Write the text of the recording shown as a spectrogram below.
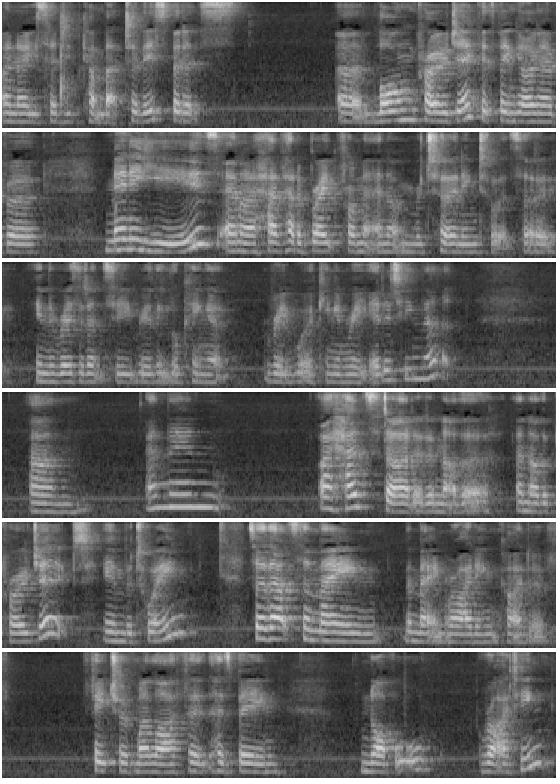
I know you said you'd come back to this, but it's a long project that's been going over many years, and I have had a break from it and I'm returning to it. So, in the residency, really looking at reworking and re editing that. Um, and then I had started another another project in between. So that's the main the main writing kind of feature of my life has been novel writing.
